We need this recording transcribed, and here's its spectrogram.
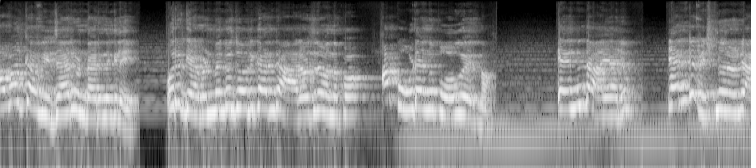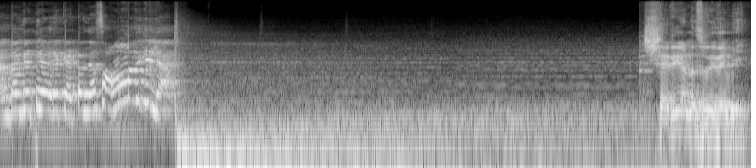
അവൾക്ക് ആ വിചാരം ഉണ്ടായിരുന്നെങ്കിലേ ഒരു ഗവൺമെന്റ് ജോലിക്കാരന്റെ ആലോചന വന്നപ്പോ ആ കൂടെ അങ്ങ് പോകുമായിരുന്നോ? എന്തായാലും എന്റെ വിഷ്ണു ഒരു രണ്ടാം കെട്ടുകാരെ കെട്ടാൻ ഞാൻ സമ്മതിക്കില്ല. ശരിയാണ് ശ്രീദേവി.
